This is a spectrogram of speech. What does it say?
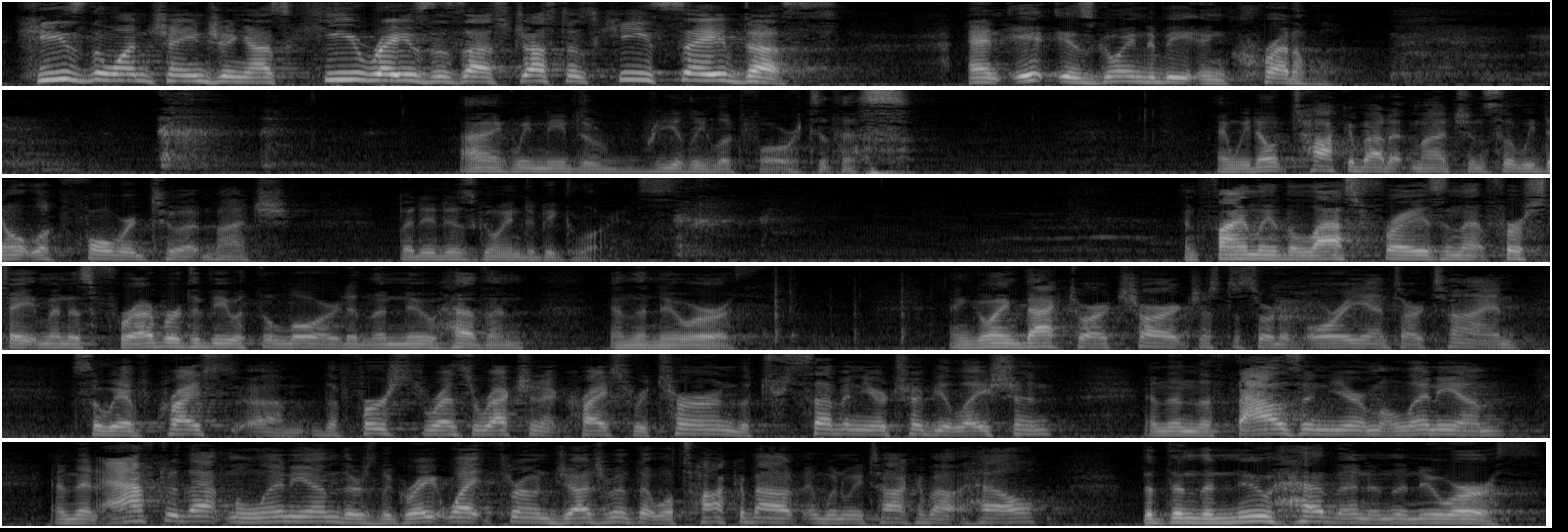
He's the one changing us. He raises us just as He saved us. And it is going to be incredible. I think we need to really look forward to this and we don't talk about it much, and so we don't look forward to it much, but it is going to be glorious. And finally, the last phrase in that first statement is forever to be with the Lord in the new heaven and the new earth. And going back to our chart, just to sort of orient our time, so we have Christ, um, the first resurrection at Christ's return, the seven year tribulation, and then the thousand year millennium. And then after that millennium, there's the great white throne judgment that we'll talk about when we talk about hell. But then the new heaven and the new earth.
